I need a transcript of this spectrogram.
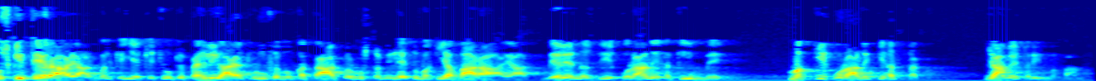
اس کی تیرہ آیات، بلکہ یہ کہ چونکہ پہلی آیت حروف مقطعات پر مشتمل ہے، تو بقیہ بارہ آیات میرے نزدیک قرآن حکیم میں، مکی قرآن کی حد تک جامع ترین مقام ہے۔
